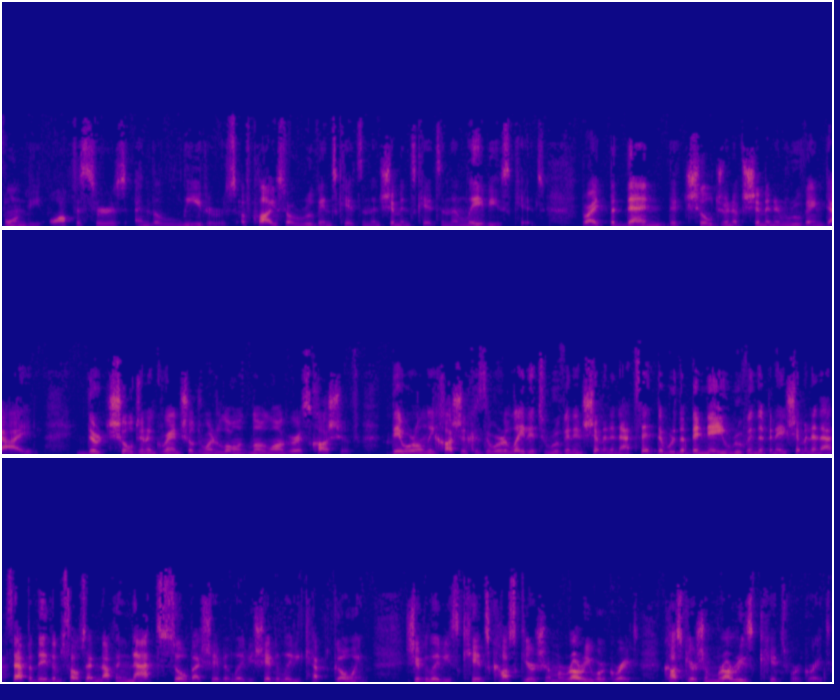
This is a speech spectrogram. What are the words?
formed the officers and the leaders of Klal Yisrael, Reuven's kids, and then Shimon's kids, and then Levi's kids, right? But then the children of Shimon and Reuven died. Their children and grandchildren were no longer as chashiv. They were only chashiv because they were related to Reuven and Shimon, and that's it. They were the Bnei Reuven, the Bnei Shimon, and that's that. But they themselves had nothing. Not so by Shevet Levi. Shevet Levi kept going. Shevet Levi's kids, Kos Gershom Merari, were great. Kos Gershom Merari's kids were great.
